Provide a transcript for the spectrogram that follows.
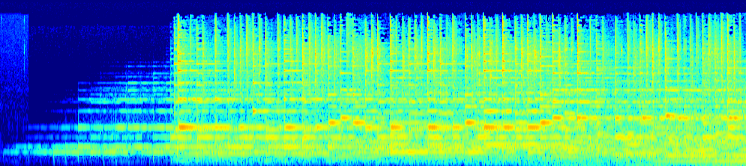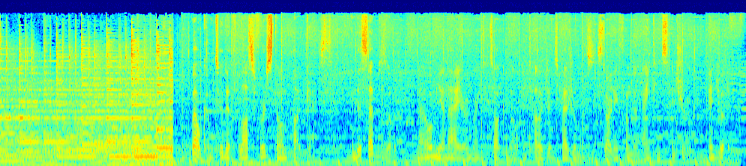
Philosopher's Stone podcast. In this episode, Naomi and I are going to talk about intelligence measurements starting from the 19th century. Enjoy.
